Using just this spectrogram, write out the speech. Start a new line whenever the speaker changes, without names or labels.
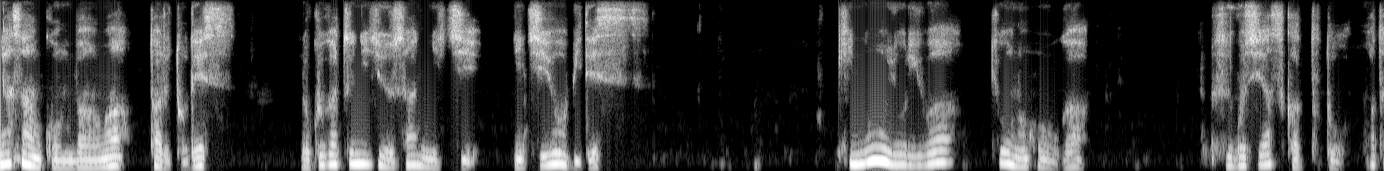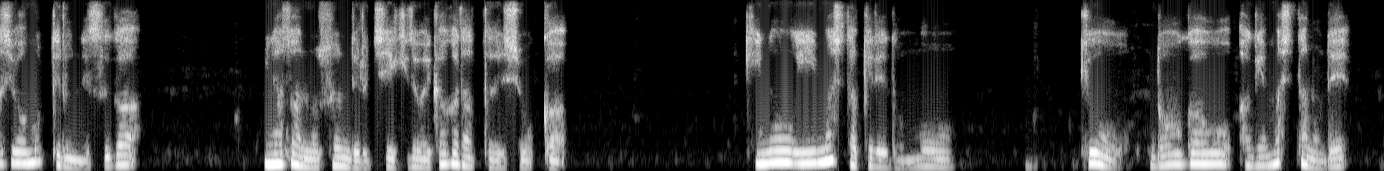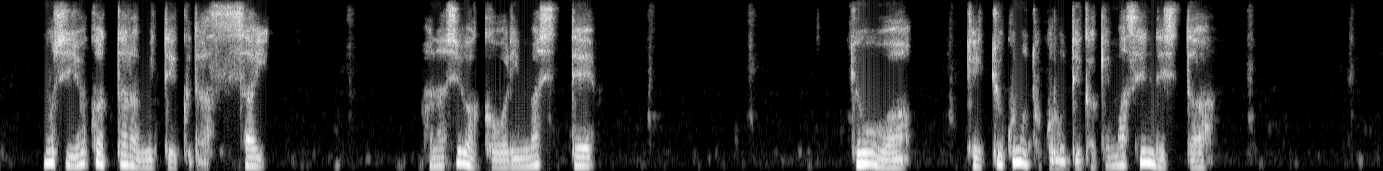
皆さんこんばんは、タルトです。6月23日、日曜日です。昨日よりは今日の方が過ごしやすかったと私は思ってるんですが、皆さんの住んでる地域ではいかがだったでしょうか昨日言いましたけれども、今日動画を上げましたので、もしよかったら見てください。話は変わりまして、今日は結局のところ出かけませんでした。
